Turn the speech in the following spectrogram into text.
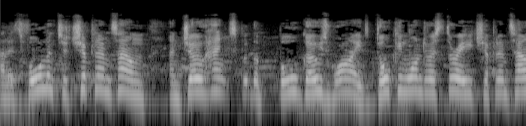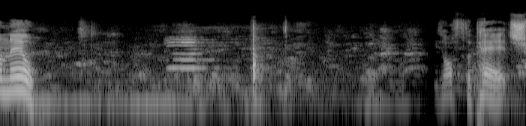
and it's fallen to Chippenham Town and Joe Hanks, but the ball goes wide. Dorking Wanderers 3, Chippenham Town nil. Off the pitch.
